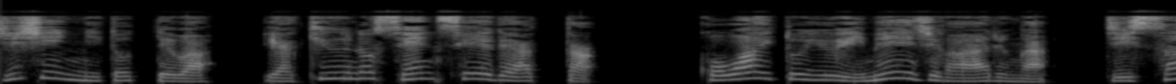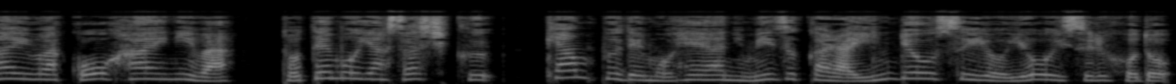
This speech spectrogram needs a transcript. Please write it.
自身にとっては野球の先生であった。怖いというイメージがあるが、実際は後輩にはとても優しく、キャンプでも部屋に自ら飲料水を用意するほど、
